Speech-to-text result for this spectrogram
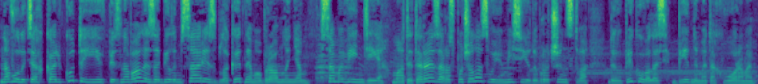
На вулицях Калькути її впізнавали за білим сарі з блакитним обрамленням. Саме в Індії мати Тереза розпочала свою місію доброчинства, де опікувалась бідними та хворими.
